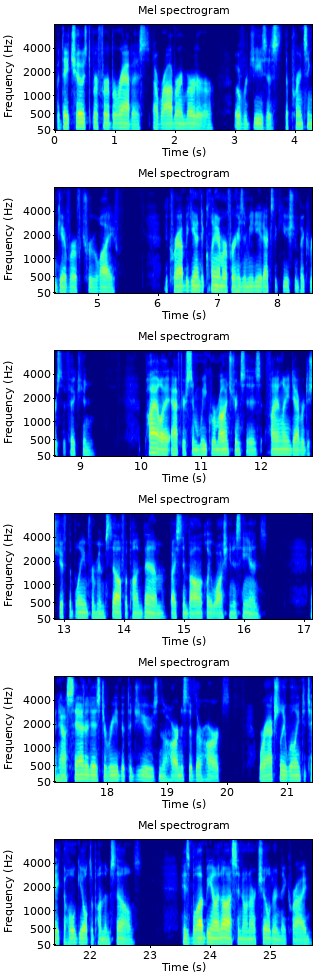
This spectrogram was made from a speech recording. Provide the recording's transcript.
But they chose to prefer Barabbas, a robber and murderer, over Jesus, the Prince and giver of true life. The crowd began to clamor for his immediate execution by crucifixion. Pilate, after some weak remonstrances, finally endeavored to shift the blame from himself upon them by symbolically washing his hands. And how sad it is to read that the Jews, in the hardness of their hearts, were actually willing to take the whole guilt upon themselves. His blood be on us and on our children, they cried.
